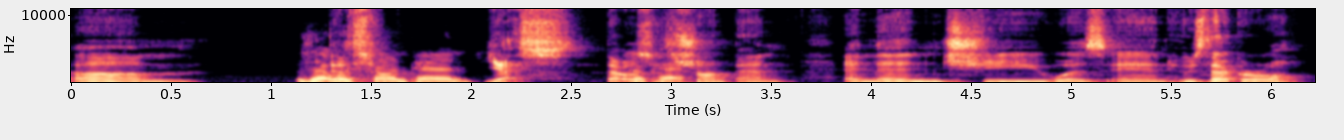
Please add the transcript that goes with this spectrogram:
Um, was that with Sean Penn? Yes, that was okay. with Sean Penn. And then she was in Who's That Girl?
